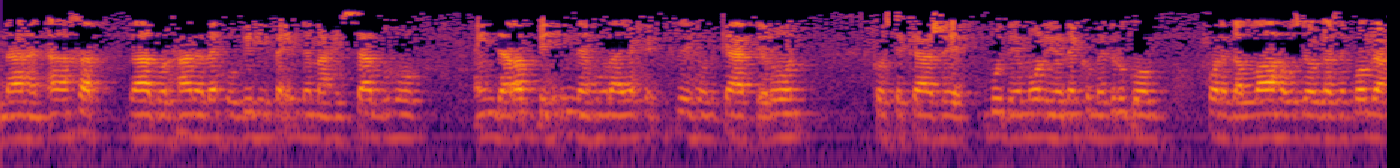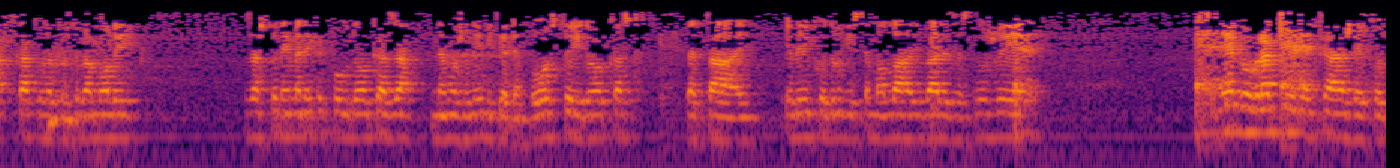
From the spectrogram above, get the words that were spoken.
إِلَهًا آخَرْ لَا بُرْهَانَ لَهُ بِهِ فَإِنَّمَا حِسَابُهُ عِنْدَ رَبِّهِ إِنَّهُ لَا يُحِفْلِهُ الْكَافِرُونَ Ko se kaže, bude molio nekome drugom, pored Allaha, uzeo ga za Boga, kako zato što ga moli, zašto nema nikakvog dokaza, ne može ni biti jedan postoji dokaz da taj ili ko drugi sem Allah i bare zaslužuje. Njegov račun je kaže kod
